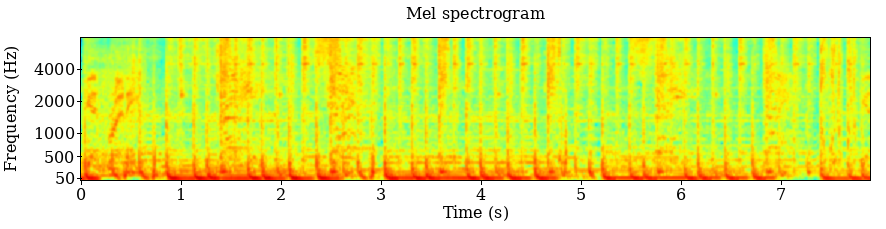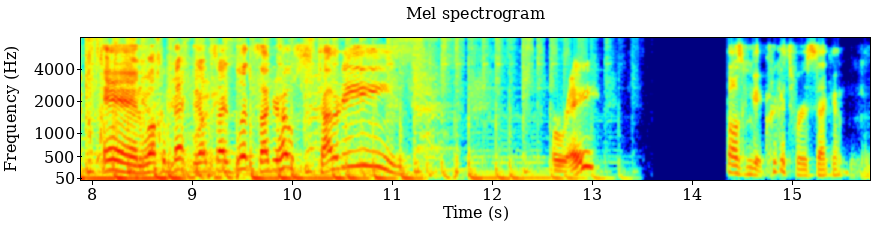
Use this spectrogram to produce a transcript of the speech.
Get ready. And welcome back to the Outside Blitz. I'm your host, Tyler Dean. Hooray! I was gonna get crickets for a second.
